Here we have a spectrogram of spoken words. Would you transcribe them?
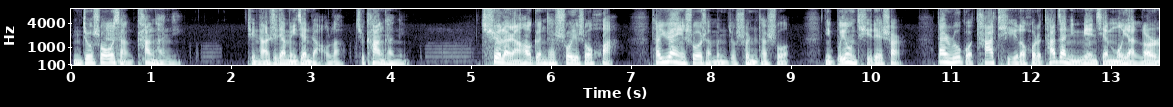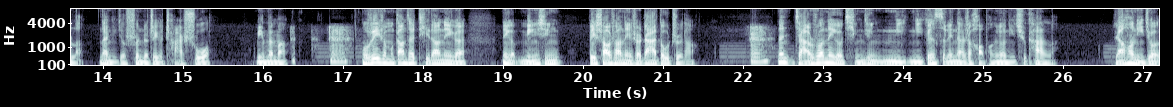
你就说我想看看你，挺长时间没见着了，去看看你。去了，然后跟他说一说话，他愿意说什么你就顺着他说，你不用提这事儿。但如果他提了，或者他在你面前抹眼泪了，那你就顺着这个茬说，明白吗？嗯我为什么刚才提到那个那个明星被烧伤那事儿，大家都知道。嗯那假如说那个情境，你你跟 Selina 是好朋友，你去看了，然后你就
